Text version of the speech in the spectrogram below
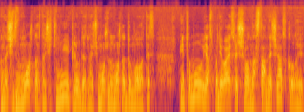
Значить, можна, значить, вміють люди, значить, можна, можна домовитись. І тому я сподіваюся, що настане час, коли е,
